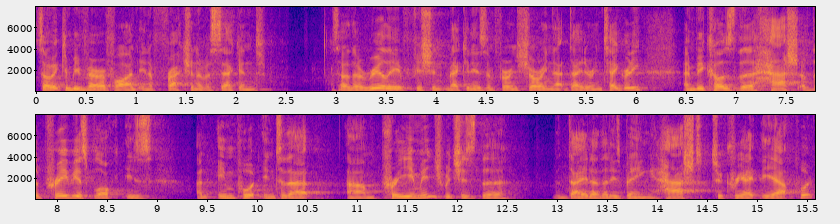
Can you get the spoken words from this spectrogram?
So it can be verified in a fraction of a second. So they're a really efficient mechanism for ensuring that data integrity. And because the hash of the previous block is an input into that um, pre-image, which is the, the data that is being hashed to create the output,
